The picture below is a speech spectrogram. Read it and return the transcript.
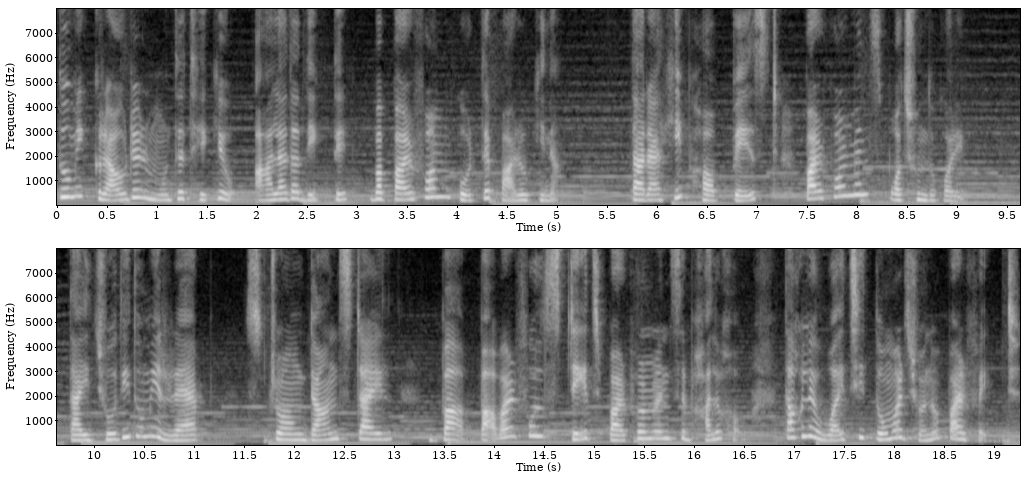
তুমি ক্রাউডের মধ্যে থেকেও আলাদা দেখতে বা পারফর্ম করতে পারো কি না তারা হিপ হপ বেসড পারফরমেন্স পছন্দ করে। তাই যদি তুমি র্যাপ স্ট্রং ডান্স স্টাইল বা পাওয়ারফুল স্টেজ পারফরমেন্সে ভালো হও, তাহলে ওয়াইচি তোমার জন্য perfect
